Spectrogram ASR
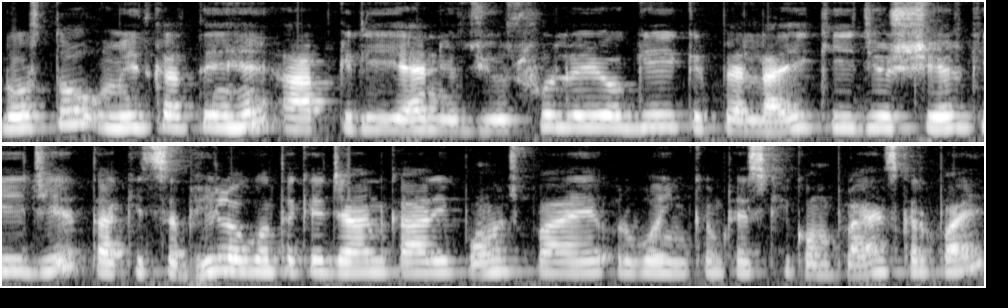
दोस्तों, उम्मीद करते हैं आपके लिए यह न्यूज़ यूज़फुल रही होगी। कृपया लाइक कीजिए शेयर कीजिए, ताकि सभी लोगों तक ये जानकारी पहुँच पाए और वो इनकम टैक्स की कॉम्प्लायंस कर पाए।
